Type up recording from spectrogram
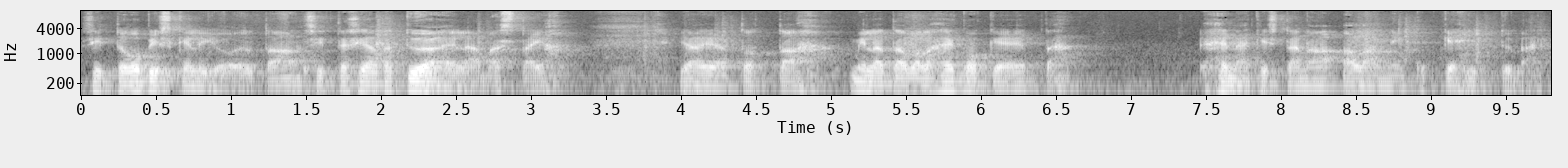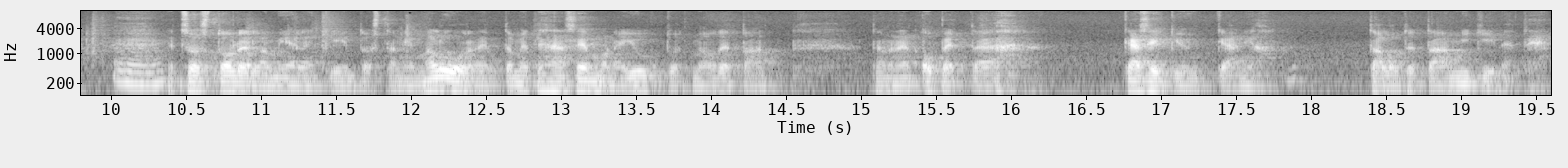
sitten opiskelijoiltaan sitten sieltä työelämästä ja, ja, ja tota, millä tavalla he kokee, että he näkisivät tämän alan niin kuin kehittyvän. Mm. Että se olisi todella mielenkiintoista. Niin mä luulen, että me tehdään semmoinen juttu, että me otetaan tämmöinen opettaja käsikynkkään ja talutetaan mikin eteen.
